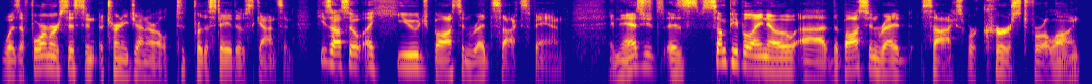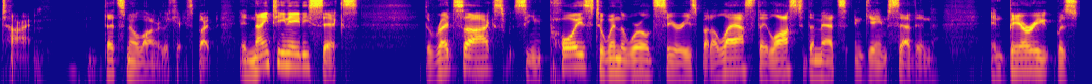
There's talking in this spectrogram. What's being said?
was a former assistant attorney general for the state of Wisconsin. He's also a huge Boston Red Sox fan, and as you, as some people I know, uh, the Boston Red Sox were cursed for a long time. That's no longer the case. But in 1986, the Red Sox seemed poised to win the World Series, but alas, they lost to the Mets in Game Seven. And Barry was,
